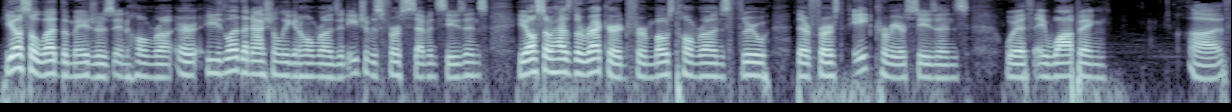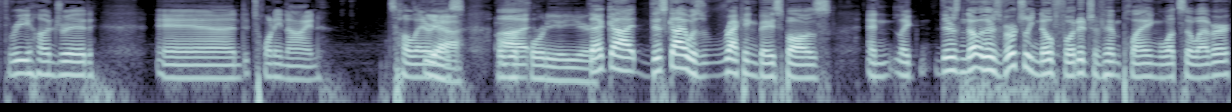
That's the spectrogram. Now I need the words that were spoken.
he also led the majors in home run, or he led the National League in home runs in each of his first seven seasons. He also has the record for most home runs through their first eight career seasons, with a whopping uh, 329. It's hilarious. Yeah, Over Uh, 40 a year. That guy, this guy was wrecking baseballs, and like, there's no, there's virtually no footage of him playing whatsoever.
